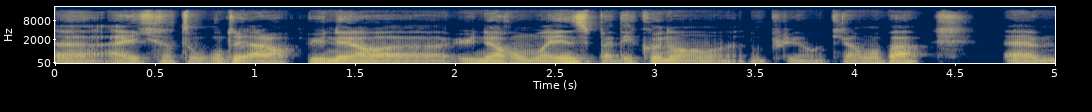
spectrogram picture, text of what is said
euh, à écrire ton contenu. Alors une heure euh, une heure en moyenne, c'est pas déconnant hein, non plus, hein, clairement pas. Euh,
